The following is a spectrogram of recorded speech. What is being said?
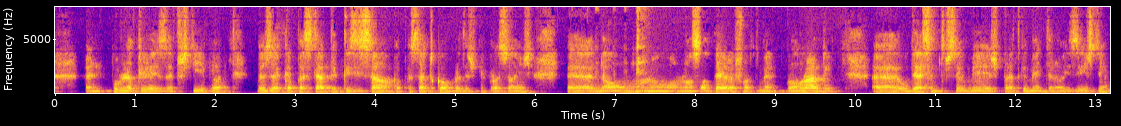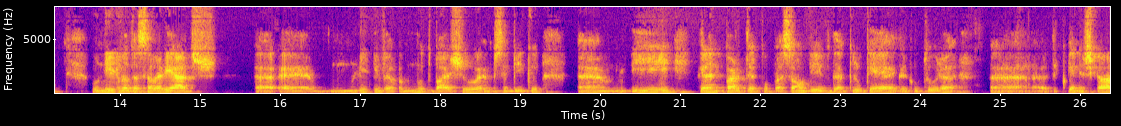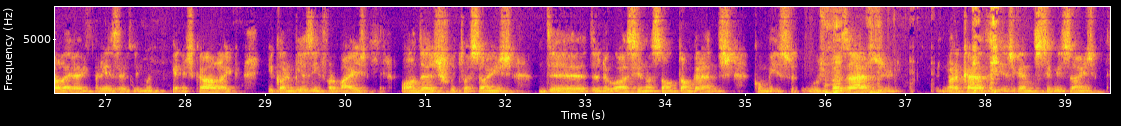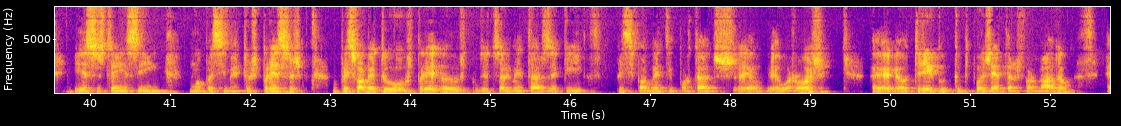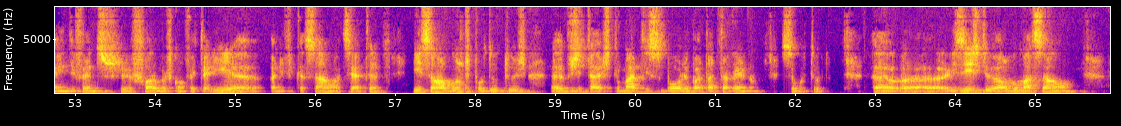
por natureza festiva, mas a capacidade de aquisição, a capacidade de compra das populações não, não, não se altera fortemente. Por um lado, Uh, o 13 terceiro mês praticamente não existe. O nível de assalariados uh, é um nível muito baixo em Moçambique um, e grande parte da população vive daquilo que é agricultura uh, de pequena escala, empresas de muito pequena escala, economias informais, onde as flutuações de, de negócio não são tão grandes como isso. Os uhum. Bazares mercados e as grandes distribuições, esses têm sim um aparecimento. Os preços, principalmente os, pre, os produtos alimentares aqui, principalmente importados, é, o, é o arroz, é, é o trigo que depois é transformado em diferentes formas confeitaria, panificação, etc. E são alguns produtos uh, vegetais, tomate, cebola e batata reno, sobretudo. Uh, existe alguma ação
